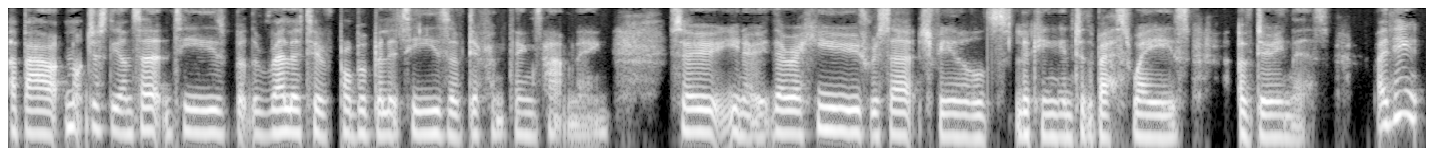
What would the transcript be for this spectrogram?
about not just the uncertainties, but the relative probabilities of different things happening. So, you know, there are huge research fields looking into the best ways of doing this. I think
